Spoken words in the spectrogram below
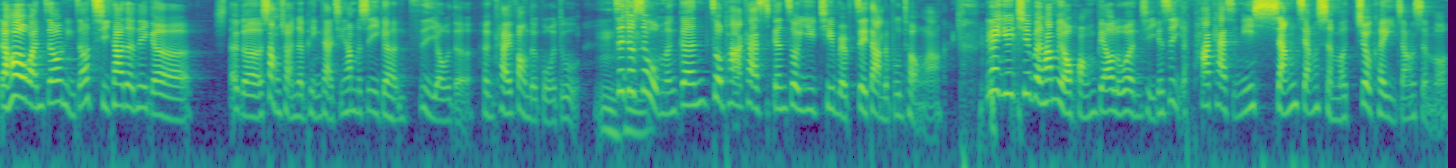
然后完之后，你知道其他的那个那个上传的平台，其实他们是一个很自由的、很开放的国度。嗯这就是我们跟做 podcast 跟做 YouTuber 最大的不同啊。因为 YouTuber 他们有黄标的问题，可是 podcast 你想讲什么就可以讲什么，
